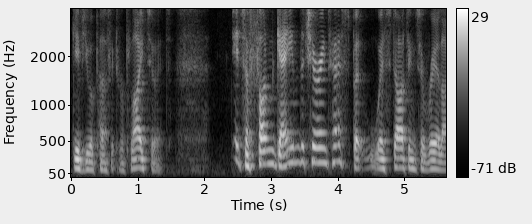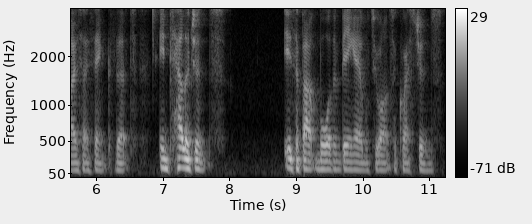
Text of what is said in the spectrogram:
give you a perfect reply to it. It's a fun game, the Turing test, but we're starting to realize, I think, that intelligence is about more than being able to answer questions.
